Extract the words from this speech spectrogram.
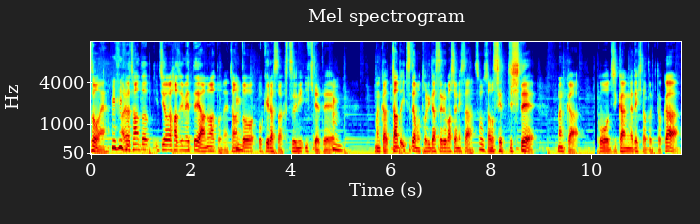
そうね。あれはちゃんと一応始めてあの後ねちゃんとオキュラスは普通に生きてて、うん。なんかちゃんといつでも取り出せる場所にさそうそう。設置してなんかこう時間ができた時とか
